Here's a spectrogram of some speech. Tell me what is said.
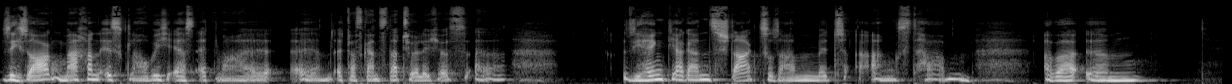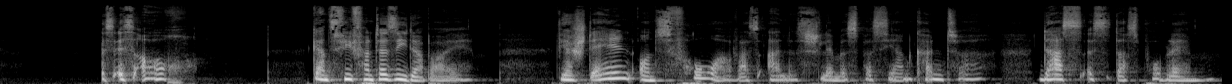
sich Sorgen machen ist, glaube ich, erst etmal äh, etwas ganz Natürliches. Äh, sie hängt ja ganz stark zusammen mit Angst haben. Aber ähm, es ist auch ganz viel Fantasie dabei. Wir stellen uns vor, was alles Schlimmes passieren könnte. Das ist das Problem.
